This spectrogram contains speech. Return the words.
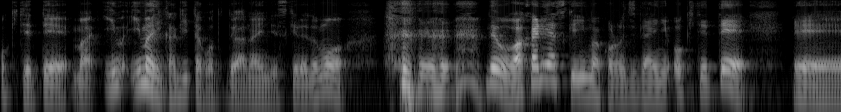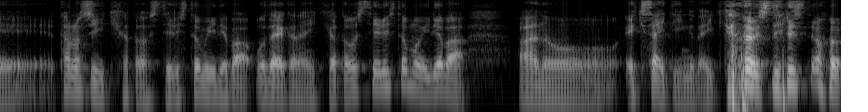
起きてて、まあ、今今に限ったことではないんですけれども でも分かりやすく今この時代に起きてて、えー、楽しい生き方をしている人もいれば、穏やかな生き方をしている人もいれば、あのエキサイティングな生き方をしている人も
